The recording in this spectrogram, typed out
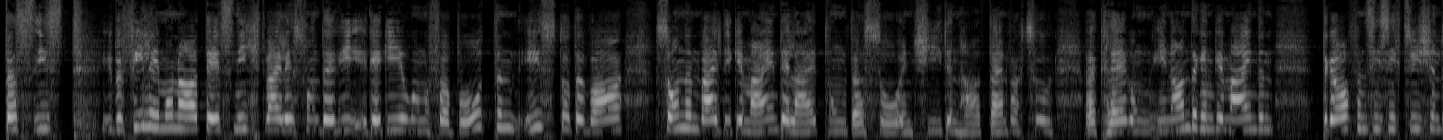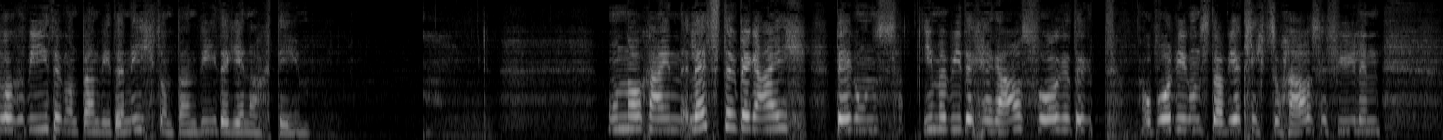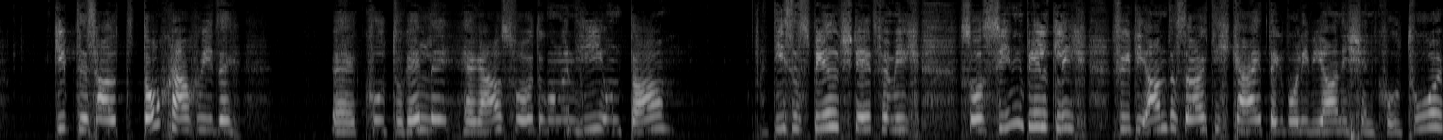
Das ist über viele Monate jetzt nicht, weil es von der Regierung verboten ist oder war, sondern weil die Gemeindeleitung das so entschieden hat. Einfach zur Erklärung. In anderen Gemeinden trafen sie sich zwischendurch wieder und dann wieder nicht und dann wieder, je nachdem. Und noch ein letzter Bereich, der uns immer wieder herausfordert, obwohl wir uns da wirklich zu Hause fühlen, gibt es halt doch auch wieder äh, kulturelle Herausforderungen hier und da. Dieses Bild steht für mich so sinnbildlich für die Andersartigkeit der bolivianischen Kultur.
